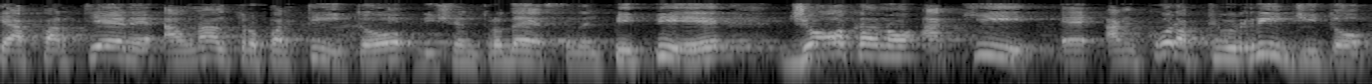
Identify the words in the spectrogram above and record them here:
che appartiene a un altro partito di centrodestra, del PPE, giocano a chi è ancora più rigido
